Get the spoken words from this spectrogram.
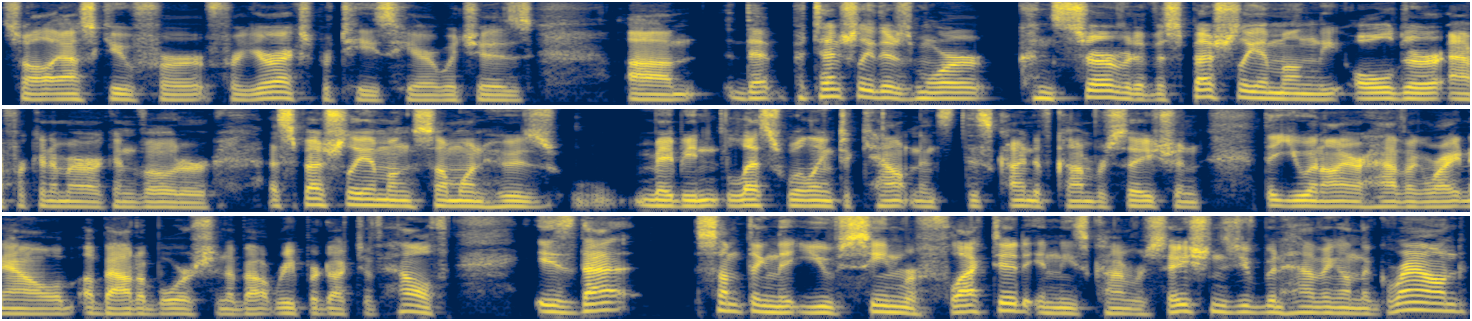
So I'll ask you for for your expertise here, which is um, that potentially there's more conservative, especially among the older African American voter, especially among someone who's maybe less willing to countenance this kind of conversation that you and I are having right now about abortion, about reproductive health. Is that something that you've seen reflected in these conversations you've been having on the ground?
